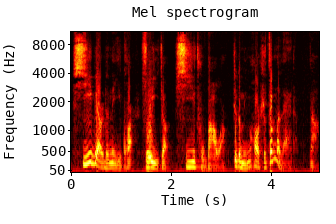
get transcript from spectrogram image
西边的那一块，所以叫西楚霸王。这个名号是这么来的啊。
